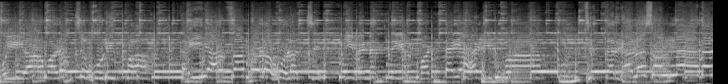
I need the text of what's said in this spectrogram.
பொய்யா வளைச்சு குடிப்பா கையா சம்பள உழைச்சு இவனத்தையில் பட்டைய அடிப்பா. சித்தர்களை சொன்னதெல்லாம்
